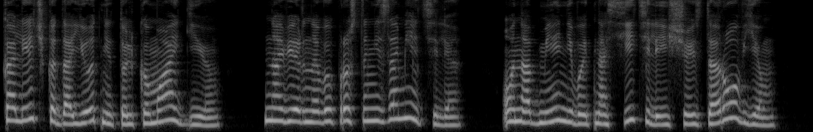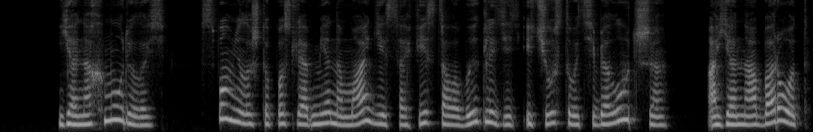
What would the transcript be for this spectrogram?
«Колечко дает не только магию. Наверное, вы просто не заметили. Он обменивает носители еще и здоровьем». Я нахмурилась. Вспомнила, что после обмена магии Софи стала выглядеть и чувствовать себя лучше, а я наоборот.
